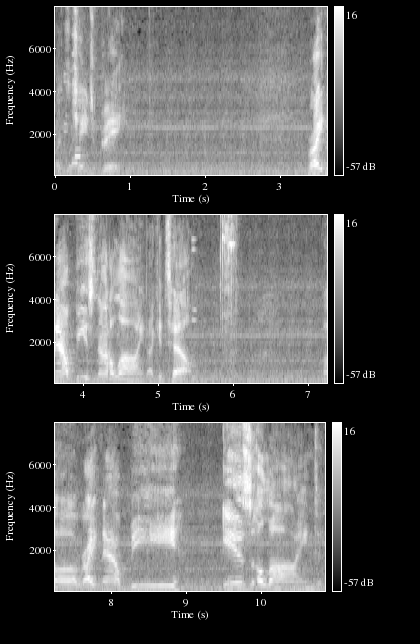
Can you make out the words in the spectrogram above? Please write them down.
Let's change B. Right now, B is not aligned. I can tell. Uh, right now, B is aligned.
